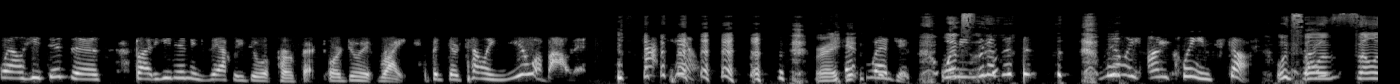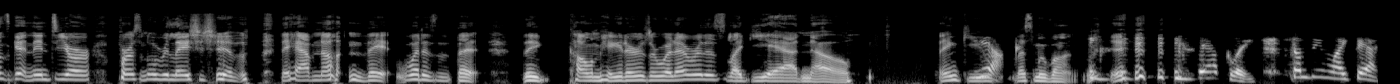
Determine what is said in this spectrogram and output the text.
well, he did this, but he didn't exactly do it perfect or do it right. But they're telling you about it. Not him. right. That's wedging. What's, I mean, you know, this is really unclean stuff. When someone's someone's getting into your personal relationship, they have nothing. They what is it that they call them haters or whatever? This like, yeah, no, thank you. Yeah. Let's move on. exactly. Something like that.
